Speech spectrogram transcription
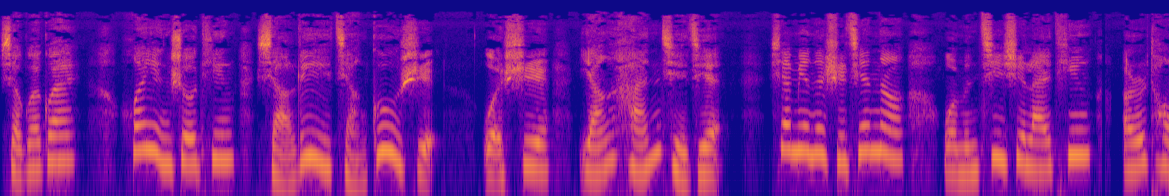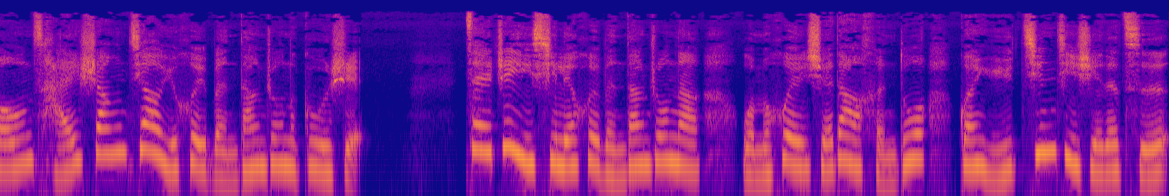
小乖乖，欢迎收听小丽讲故事。我是杨涵姐姐。下面的时间呢，我们继续来听儿童财商教育绘本当中的故事。在这一系列绘本当中呢，我们会学到很多关于经济学的词。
